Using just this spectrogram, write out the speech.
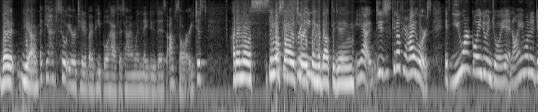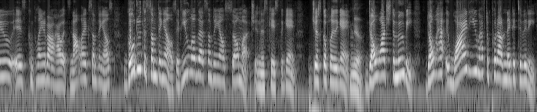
But yeah, Like, yeah, I'm so irritated by people half the time when they do this. I'm sorry. Just I don't know a single solitary freaking- thing about the game. yeah, dude, just get off your high horse. If you aren't going to enjoy it and all you want to do is complain about how it's not like something else, go do the something else. If you love that something else so much, in this case the game, just go play the game. Yeah. Don't watch the movie. Don't have why do you have to put out negativity?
